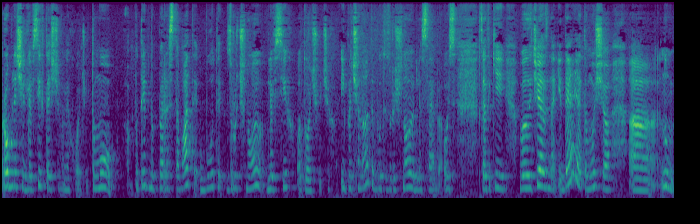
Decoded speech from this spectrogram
роблячи для всіх те, що вони хочуть. Тому потрібно переставати бути зручною для всіх оточуючих і починати бути зручною для себе. Ось це така величезна ідея, тому що е, ну.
